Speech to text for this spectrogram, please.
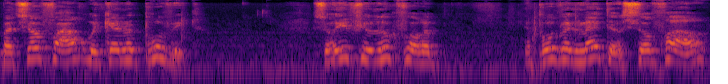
but so far we cannot prove it. So if you look for a a proven matter so far,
